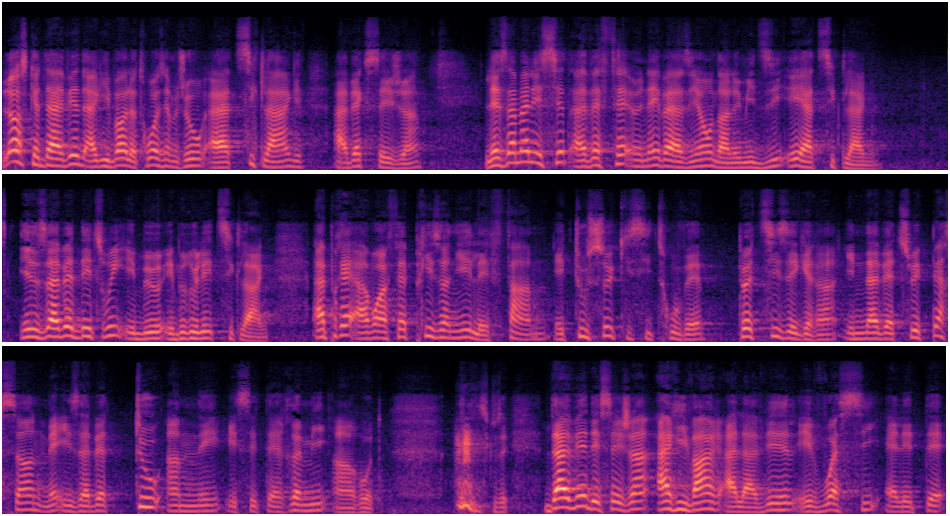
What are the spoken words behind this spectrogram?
Lorsque David arriva le troisième jour à Ticlag avec ses gens, les Amalécites avaient fait une invasion dans le Midi et à Ticlag. Ils avaient détruit et brûlé Ticlag. Après avoir fait prisonnier les femmes et tous ceux qui s'y trouvaient, petits et grands, ils n'avaient tué personne, mais ils avaient tout emmené et s'étaient remis en route. David et ses gens arrivèrent à la ville et voici, elle était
